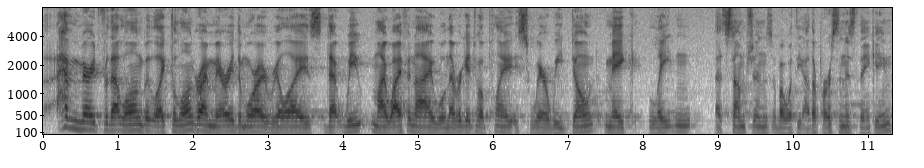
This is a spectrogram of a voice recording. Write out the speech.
I haven't married for that long, but like the longer I'm married, the more I realize that we, my wife and I, will never get to a place where we don't make latent assumptions about what the other person is thinking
